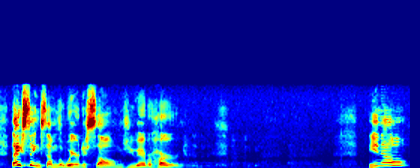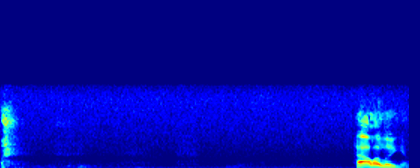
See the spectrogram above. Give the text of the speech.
they sing some of the weirdest songs you ever heard. You know, hallelujah.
